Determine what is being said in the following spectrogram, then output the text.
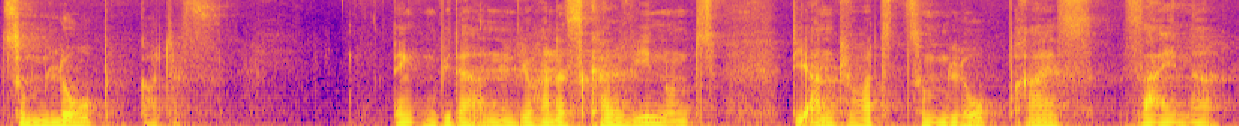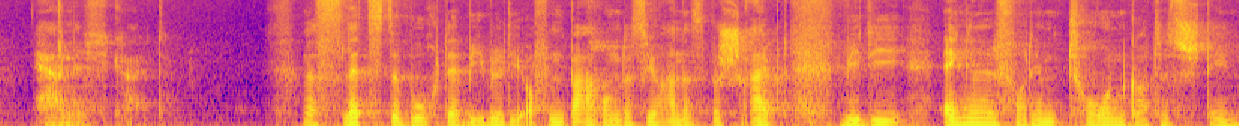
zum Lob Gottes. Denken wieder an Johannes Calvin und die Antwort zum Lobpreis seiner Herrlichkeit. Und das letzte Buch der Bibel, die Offenbarung des Johannes, beschreibt, wie die Engel vor dem Thron Gottes stehen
